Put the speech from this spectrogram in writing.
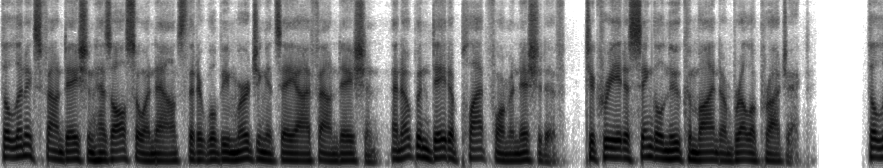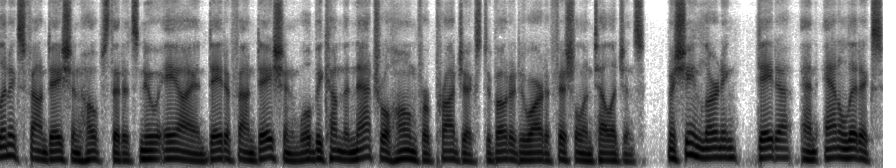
The Linux Foundation has also announced that it will be merging its AI Foundation, an open data platform initiative, to create a single new combined umbrella project. The Linux Foundation hopes that its new AI and Data Foundation will become the natural home for projects devoted to artificial intelligence, machine learning, data, and analytics,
